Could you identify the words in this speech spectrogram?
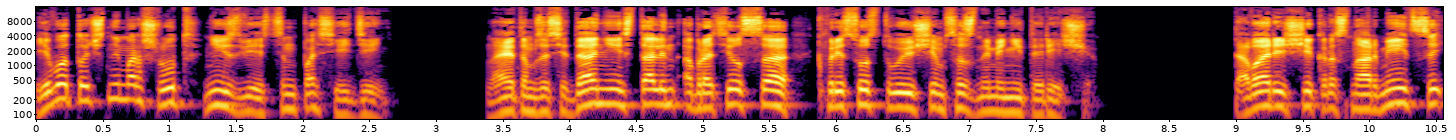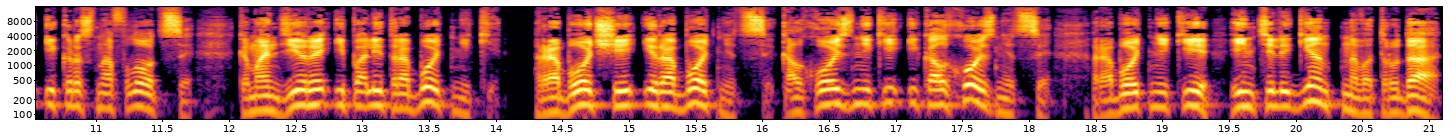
Его точный маршрут неизвестен по сей день. На этом заседании Сталин обратился к присутствующим со знаменитой речью. Товарищи красноармейцы и краснофлотцы, командиры и политработники, Рабочие и работницы, колхозники и колхозницы, работники интеллигентного труда,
